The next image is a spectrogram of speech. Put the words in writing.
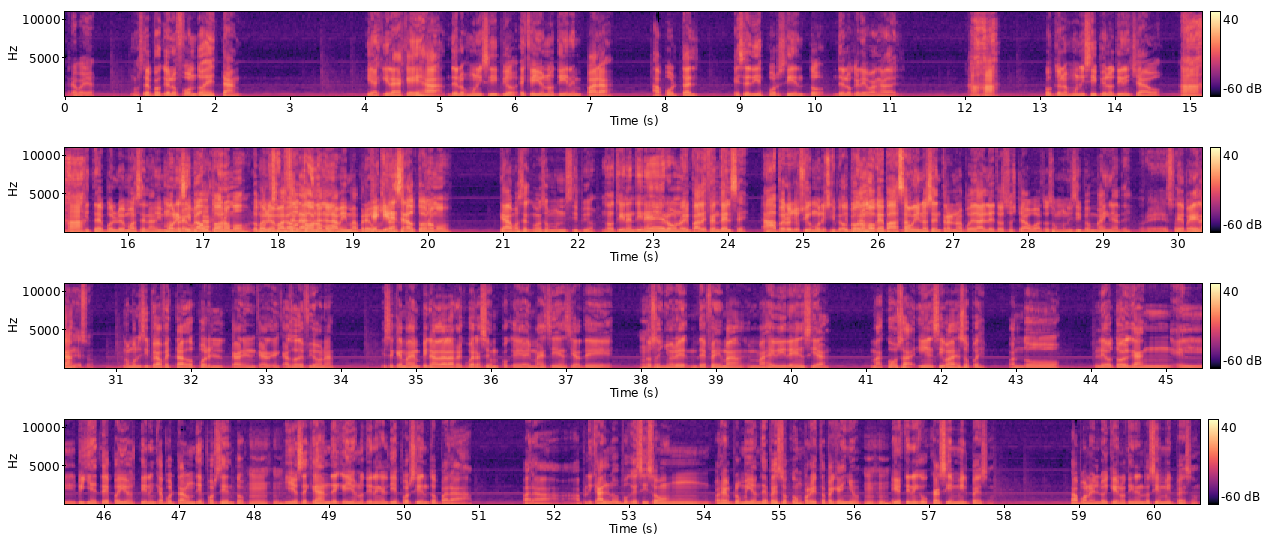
Mira para allá. no sé, porque los fondos están. Y aquí la queja de los municipios es que ellos no tienen para aportar ese 10% de lo que le van a dar. Ajá. Porque los municipios no tienen chavo. Ajá. Entonces volvemos a hacer la misma pregunta. autónomos. Los Volvemos a hacer la- autónomos. la misma pregunta. Que quieren ser autónomos. ¿Qué vamos a hacer con esos municipios? No tienen dinero no hay para defenderse. Ah, pero yo soy un municipio Sí, autónomo. ¿Qué pasa? El gobierno central no puede darle todos esos chavos a todos esos municipios, imagínate. Por eso. Se pelan. por eso. Los municipios afectados por el, en el, caso de Fiona, dice que más empinada la recuperación porque hay más exigencias de los señores de FEMA, más evidencia, más cosas. Y encima de eso, pues, cuando le otorgan el billete, pues ellos tienen que aportar un 10%. Ujú. Y ellos se quejan de que ellos no tienen el 10% para, para aplicarlo, porque si son, por ejemplo, un millón de pesos con un proyecto pequeño, ellos tienen que buscar 100 mil pesos para ponerlo y que no tienen los 100 mil pesos.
